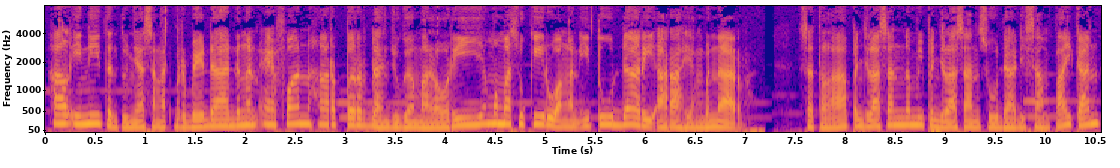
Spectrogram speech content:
Hal ini tentunya sangat berbeda dengan Evan, Harper, dan juga Mallory yang memasuki ruangan itu dari arah yang benar. Setelah penjelasan demi penjelasan sudah disampaikan,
